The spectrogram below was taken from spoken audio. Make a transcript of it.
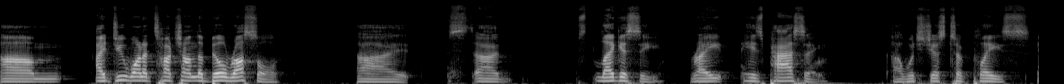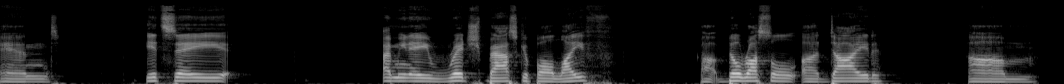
um, I do want to touch on the Bill Russell uh, uh, legacy, right? His passing, uh, which just took place, and it's a, I mean, a rich basketball life. Uh, Bill Russell uh, died, um,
